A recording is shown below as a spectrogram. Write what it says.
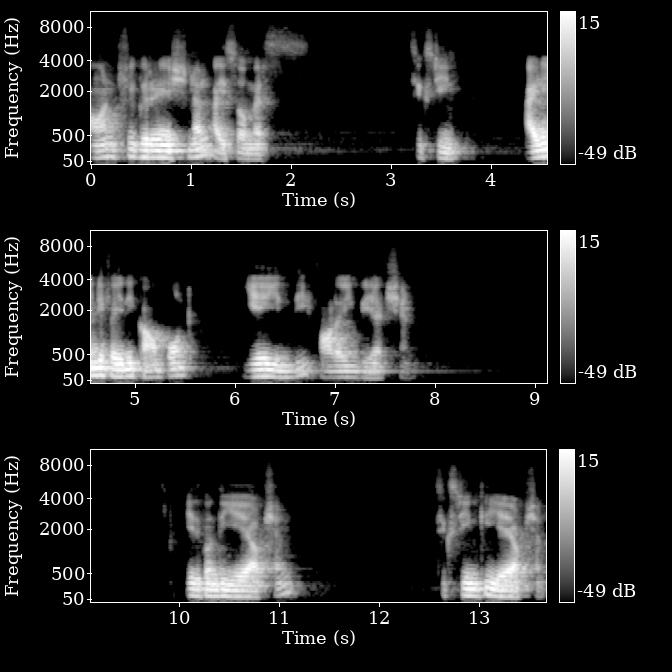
configurational isomers. 16. Identify the compound A in the following reaction. இதுக்கு வந்து ஏ ஆப்ஷன் சிக்ஸ்டீனுக்கு A option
